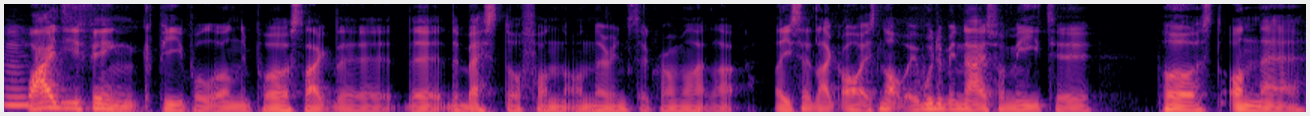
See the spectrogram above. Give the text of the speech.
Mm. why do you think people only post like the, the the best stuff on on their Instagram like that? Like you said, like oh, it's not. It would have been nice for me to post on there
